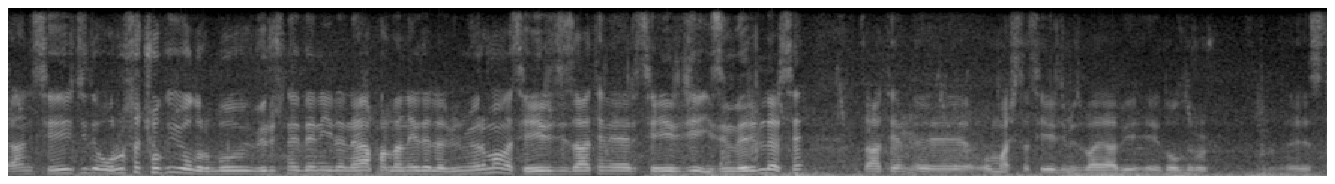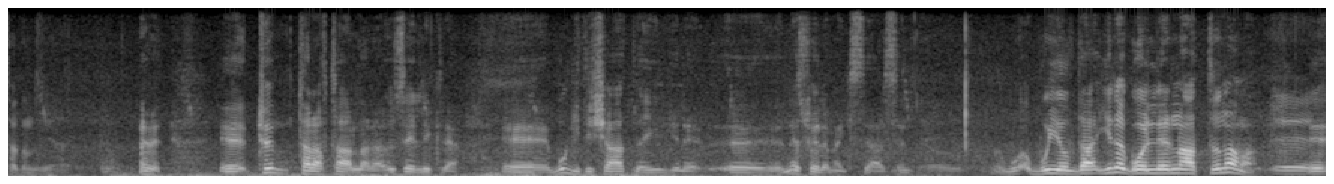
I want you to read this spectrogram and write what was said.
yani seyirci de olursa çok iyi olur. Bu virüs nedeniyle ne yaparlar ne ederler bilmiyorum ama seyirci zaten eğer seyirciye izin verirlerse zaten e, o maçta seyircimiz bayağı bir e, doldurur e, stadımızı yani. Evet. E, tüm taraftarlara özellikle e, bu gidişatla ilgili e, ne söylemek istersin? Bu, bu yılda yine gollerini attın ama Ee, e,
